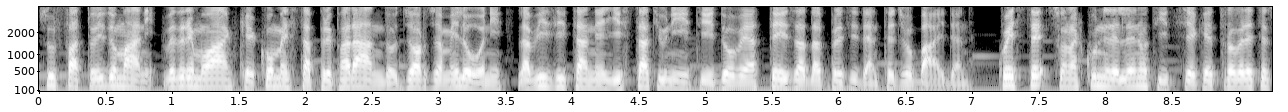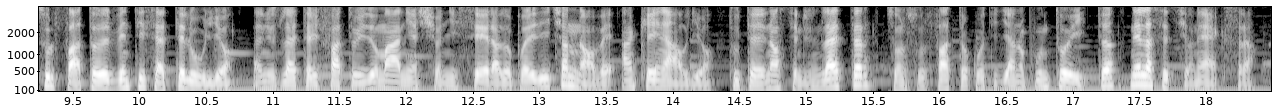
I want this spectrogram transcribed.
Sul fatto di domani vedremo anche come sta preparando Giorgia Meloni la visita negli Stati Uniti, dove è attesa dal presidente Joe Biden. Queste sono alcune delle notizie che troverete sul fatto del 27 luglio. La newsletter Il Fatto di Domani esce ogni sera dopo le 19, anche in audio. Tutte le nostre newsletter sono sul fattoquotidiano.it nella sezione extra.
